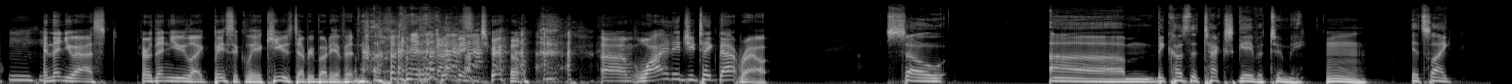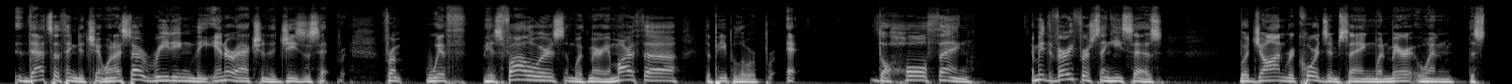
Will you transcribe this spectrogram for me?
And then you asked, or then you like basically accused everybody of it not, not being true. Um, why did you take that route? So, um, because the text gave it to me, Mm. it's like that's the thing to change. When I start reading the interaction that Jesus had from with his followers and with Mary and Martha, the people who were eh, the whole thing. I mean, the very first thing he says, what John records him saying when Mary, when the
